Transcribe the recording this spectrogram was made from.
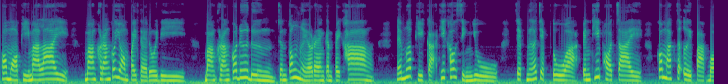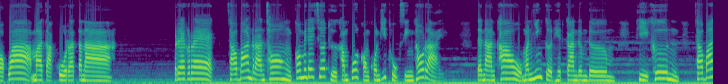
พอหมอผีมาไล่ บางครั้งก็ยอมไปแต่โดยดี บางครั้งก็ดื้อดึงจนต้องเหนื่อยแรงกันไปข้าง และเมื่อผีกะที่เข้าสิงอยู่ เจ็บเนื้อเจ็บตัวเป็นที่พอใจ ก็มักจะเอ่ยปากบอกว่ามาจากครูรัตนา แรกๆ ชาวบ้านร้านช่องก็ไม่ได้เชื่อถือคำพูดของคนที่ถูกสิงเท่าไหร่ แต่นานเข้ามันยิ่งเกิดเหตุการณ์เดิมๆถี่ขึ้น ชาวบ้าน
